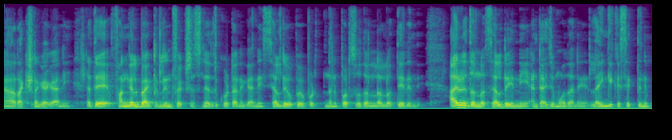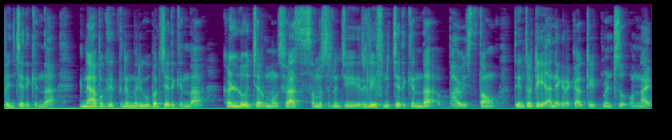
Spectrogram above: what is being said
రక్షణగా కానీ లేకపోతే ఫంగల్ బ్యాక్టీరియల్ ఇన్ఫెక్షన్స్ని ఎదుర్కోవడానికి కానీ సెలరీ ఉపయోగపడుతుందని పరిశోధనలలో తేలింది. ఆయుర్వేదంలో సెలరీని అంటే అజమోదాన్ని లైంగిక శక్తిని పెంచేది కింద జ్ఞాపక శక్తిని మెరుగుపరిచేది కింద కళ్ళు చర్మం శ్వాస సమస్య నుంచి రిలీఫ్నిచ్చేది కింద భావిస్తాం. దీంతో అనేక రకాల ట్రీట్మెంట్స్ ఉన్నాయి.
